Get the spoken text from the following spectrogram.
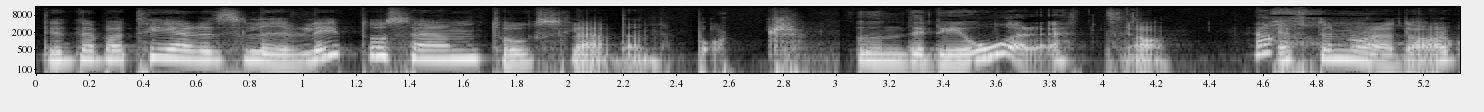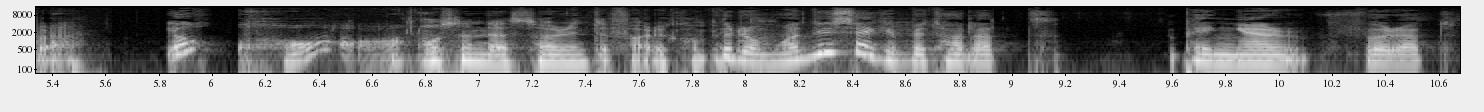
det debatterades livligt och sen togs släden bort. Under det året? Ja, Jaha. efter några dagar bara. Jaha. Och sen dess har det inte förekommit. För de hade ju säkert betalat pengar för att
